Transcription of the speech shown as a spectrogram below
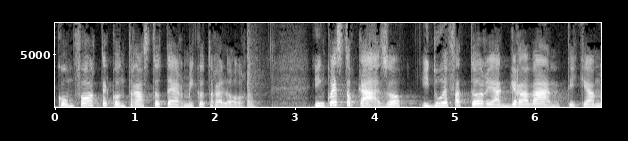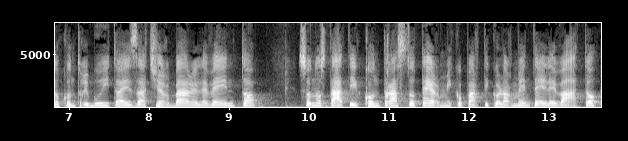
con forte contrasto termico tra loro. In questo caso, i due fattori aggravanti che hanno contribuito a esacerbare l'evento sono stati il contrasto termico particolarmente elevato,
